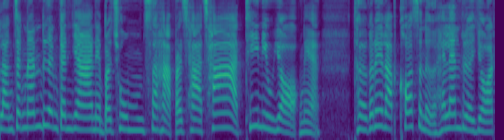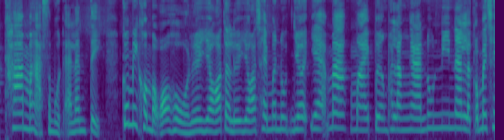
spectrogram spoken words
หลังจากนั้นเดือนกันยาเนี่ยประชุมสหประชาชาติที่นิวยอร์กเนี่ย เธอก็ได้รับข้อเสนอให้แล่นเรือยอชต์ข้ามมหาสมุทรแอตแลนติก ก็มีคนบอกว่าโอ้โหเรือยอทแต่เรือยอทใช้มนุษย์เยอะแยะมากมายเปลืองพลังงานนู่นนี่นั่นแล้วก็ไม่ใช่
